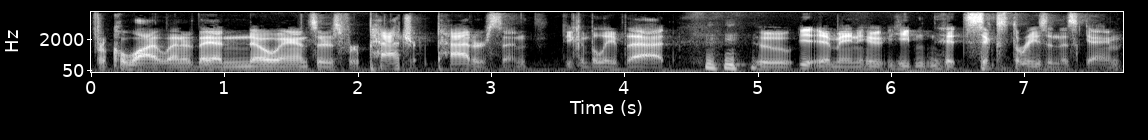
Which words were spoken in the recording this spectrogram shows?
for Kawhi Leonard. They had no answers for Patrick Patterson, if you can believe that. who I mean, who he hit six threes in this game.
